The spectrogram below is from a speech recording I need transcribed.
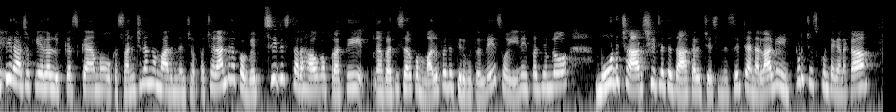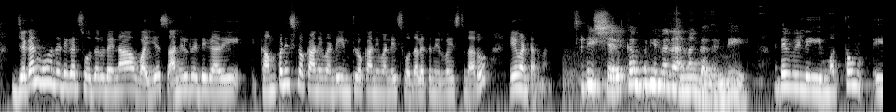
ఏపీ రాజకీయాల్లో లిక్కర్ స్కామ్ ఒక సంచలనంగా మారిందని చెప్పొచ్చు. అలాంటిది ఒక వెబ్ సిరీస్ తరహా ఒక ప్రతి ప్రతిసారి ఒక మలుపు అయితే తిరుగుతుంది. సో ఈ నేపథ్యంలో మూడు ఛార్జ్ షీట్లు అయితే దాఖలు చేసింది సిట్. అండ్ అలాగే ఇప్పుడు చూసుకుంటే కనుక జగన్మోహన్ రెడ్డి గారి సోదరుడైన వైఎస్ అనిల్ రెడ్డి గారి కంపెనీస్లో కానివ్వండి ఇంట్లో కానివ్వండి సోదాలు అయితే నిర్వహిస్తున్నారు. ఏమంటారు మ్యామ్? అంటే ఈ షెల్ కంపెనీలని అన్నాం కదండి. అంటే వీళ్ళు ఈ మొత్తం ఈ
